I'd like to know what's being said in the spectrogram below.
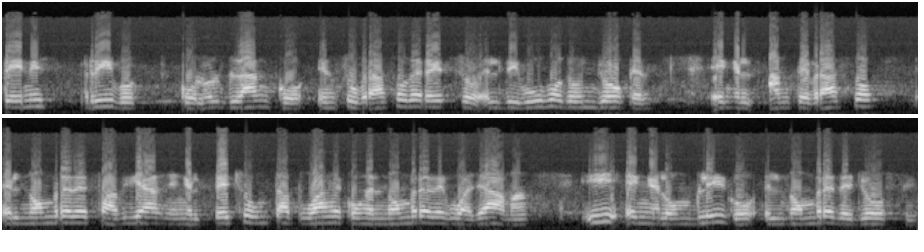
tenis Reebok color blanco, en su brazo derecho el dibujo de un Joker, en el antebrazo el nombre de Fabián, en el pecho un tatuaje con el nombre de Guayama y en el ombligo el nombre de Yossi.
